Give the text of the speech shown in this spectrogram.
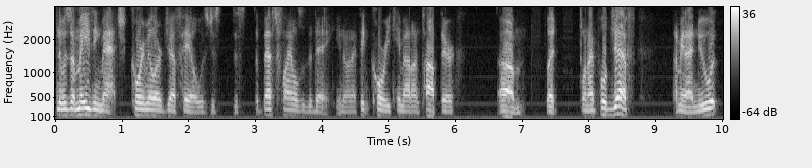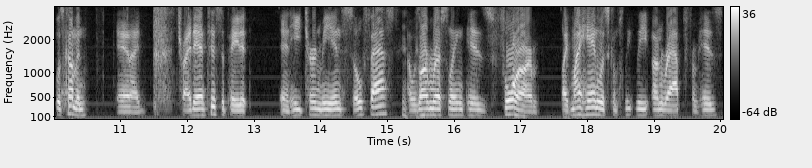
and it was an amazing match. Corey Miller, Geoff Hale was just just the best finals of the day, you know. And I think Corey came out on top there. Um, but when I pulled Geoff, I mean, I knew what was coming, and I tried to anticipate it. And he turned me in so fast. I was arm wrestling his forearm like my hand was completely unwrapped from his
